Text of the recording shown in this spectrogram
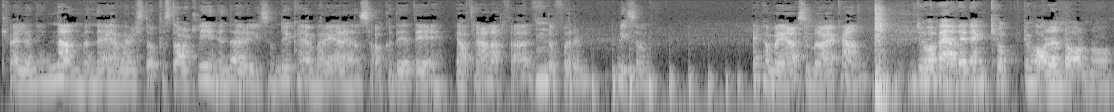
kvällen innan men när jag väl står på startlinjen är det liksom, nu kan jag bara göra en sak och det är det jag har tränat för. Mm. Då får det liksom, jag kan bara göra så bra jag kan. Du har med dig den kropp du har den dagen? Och...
